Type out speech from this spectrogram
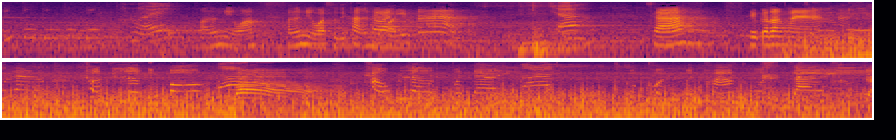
ตึ้งตึ้งตึ้งตึ้งตึ้งขอน้ำหมิวอะขอน้ำหมิวอะสวัสดีค่ะน้ำหมิวอะช้าเดี๋ยวกำลังมาเธอสิเลิกอีกบอว้าวเขาเลิกมาได้ก็คนมันพาหัวใจใจ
